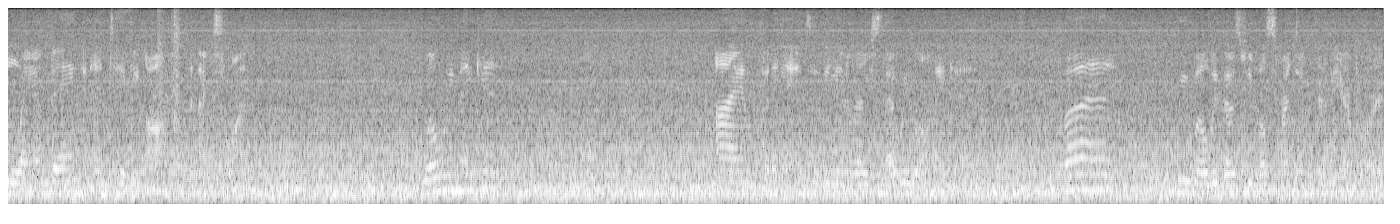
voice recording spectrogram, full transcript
landing and taking off the next one. Will we make it? I'm putting it into the universe that we will make it. But we will be those people sprinting through the airport.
